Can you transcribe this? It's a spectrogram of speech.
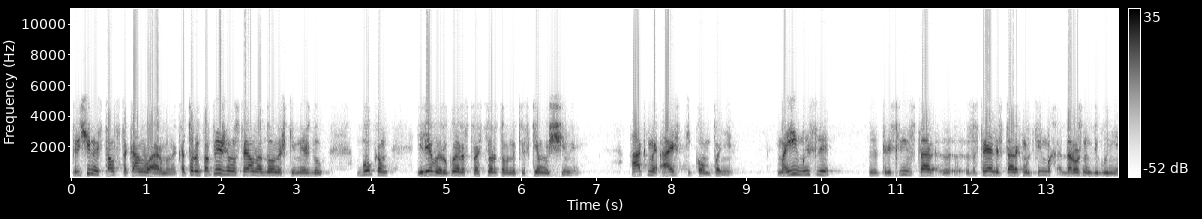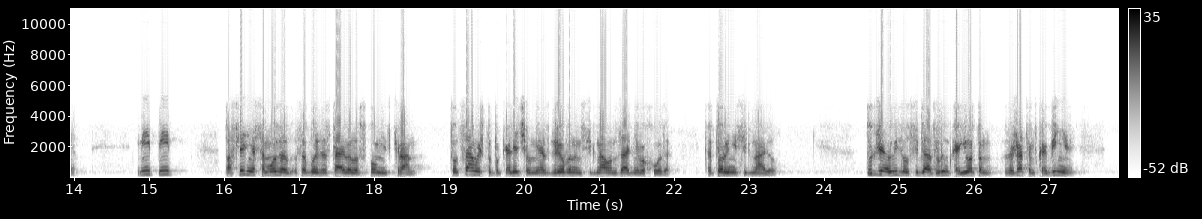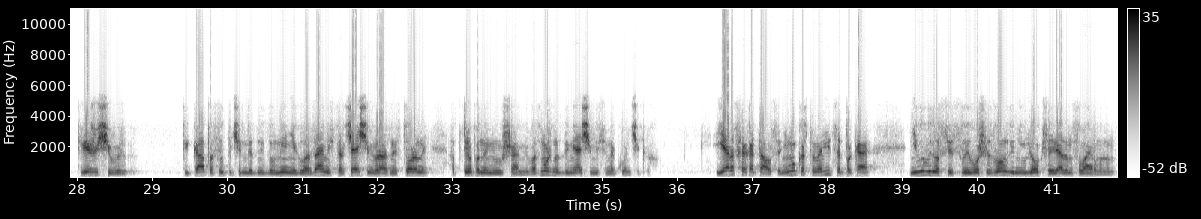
Причиной стал стакан Вайермана, который по-прежнему стоял на донышке между боком и левой рукой распростертого на песке мужчины. Ice Tea Company. Мои мысли затрясли в стар... застряли в старых мультфильмах о дорожном бегуне. Мип-мип. Последнее само за собой заставило вспомнить кран. Тот самый, что покалечил меня с гребаным сигналом заднего хода, который не сигналил. Тут же я увидел себя злым койотом, зажатым в кабине, крежущего пикапа с выпученными от недоумения глазами, с торчащими в разные стороны, обтрепанными ушами, возможно, дымящимися на кончиках. И я расхохотался, не мог остановиться, пока не вывалился из своего шезлонга, не улегся рядом с Вайерманом.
